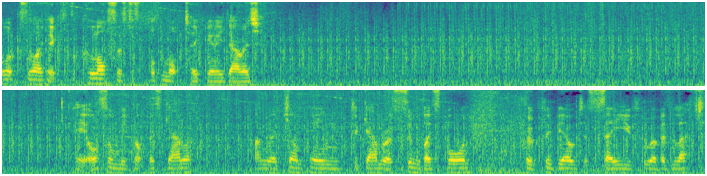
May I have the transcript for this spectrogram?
Looks like it, because the Colossus just was not taking any damage. Okay, awesome, we've got this gamma. I'm going to jump in to gamma as soon as I spawn. Hopefully be able to save whoever's left.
